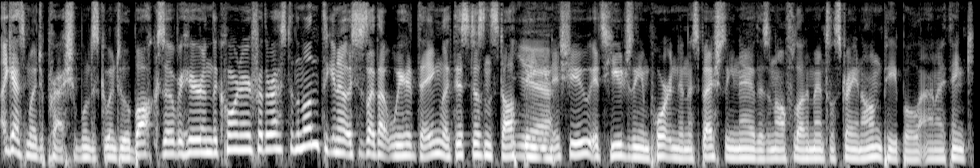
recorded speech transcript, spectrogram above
I guess my depression will just go into a box over here in the corner for the rest of the month. You know, it's just like that weird thing. Like this doesn't stop being an issue. It's hugely important. And especially now there's an awful lot of mental strain on people. And I think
